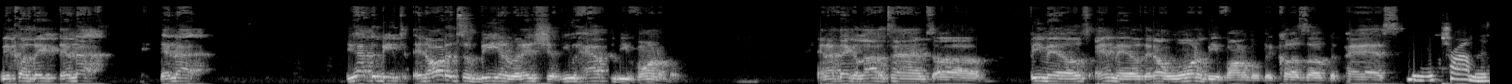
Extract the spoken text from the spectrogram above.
because they they're not they're not. You have to be in order to be in a relationship. You have to be vulnerable, and I think a lot of times. Uh, females and males, they don't want to be vulnerable because of the past traumas,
